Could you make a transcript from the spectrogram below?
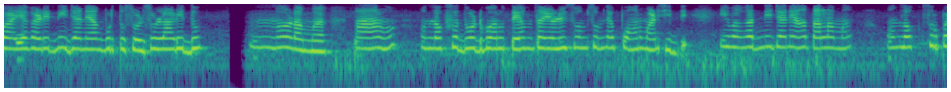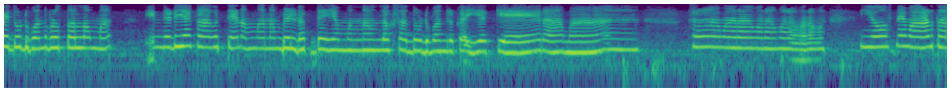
ಬಾಯಗಾಡಿದ್ ನಿಜಾನೇ ಆಗ್ಬಿಡ್ತು ಸುಳ್ಳು ಸುಳ್ಳಾಡಿದ್ದು. ನೋಡಮ್ಮ ಒಂದು ಲಕ್ಷ ದುಡ್ಡು ಬರುತ್ತೆ ಅಂತ ಹೇಳಿ ಸುಮ್ ಸುಮ್ಮನೆ ಫೋನ್ ಮಾಡಿಸಿದ್ದೆ. ಇವಾಗ ಅದು ನಿಜಾನೇ ಆತಲ್ಲಮ್ಮ. ಒಂದು ಲಕ್ಷ ರೂಪಾಯಿ ದುಡ್ಡು ಬಂದ್ಬಿಡುತ್ತಲ್ಲಮ್ಮ. ಇನ್ನು ನಡೆಯೋಕ್ಕಾಗುತ್ತೆ ನಮ್ಮ ನಮ್ಮ ಬಿಲ್ಡಪ್ ದಯ್ಯಮ್ಮನ ಒಂದು ಲಕ್ಷ ದುಡ್ಡು ಬಂದ್ರೆ ಕೈಯಕ್ಕೆ ರಾಮ. ರಾಮ ರಾಮ ರಾಮ ರಾಮ ರಾಮ. ಯೋಚನೆ ಮಾಡ್ತಾ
